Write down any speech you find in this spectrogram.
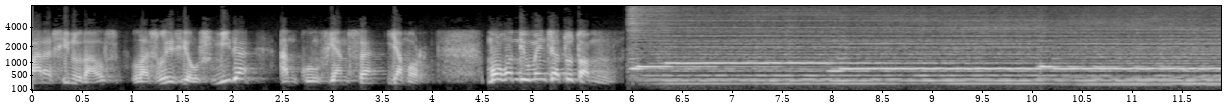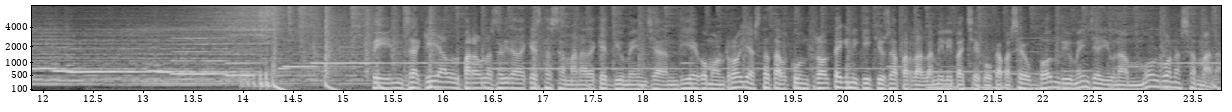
pares sinodals, l'Església us mira amb confiança i amor. Molt bon diumenge a tothom. Fins aquí el Paraules de Vida d'aquesta setmana, d'aquest diumenge. En Diego Monroy ha estat el control tècnic i qui us ha parlat, l'Emili Pacheco. Que passeu bon diumenge i una molt bona setmana.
